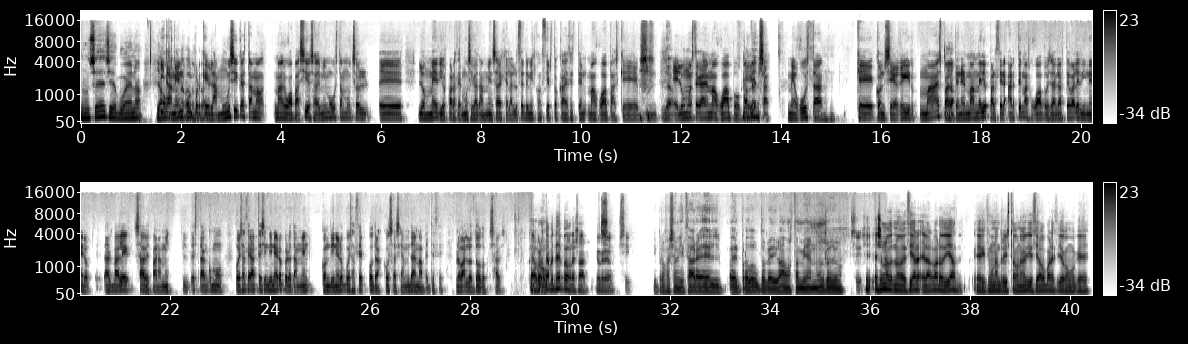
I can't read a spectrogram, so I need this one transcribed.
No sé si es buena. y también rato, porque ¿verdad? la música está más, más guapa así. O sea, a mí me gustan mucho el- eh, los medios para hacer música también, ¿sabes? Que las luces de mis conciertos cada vez estén más guapas, que mm, el humo esté cada vez más guapo. Que, Más o sea, me gusta que conseguir más para tener más medios para hacer arte más guapo. O sea, el arte vale dinero. Eh, Vale, ¿sabes? Para mí. Están como, puedes hacer arte sin dinero, pero también con dinero puedes hacer otras cosas. Y a mí también me apetece probarlo todo, ¿sabes? Claro, te, apetece progresar, yo creo. Sí, sí. Y profesionalizar el, el producto, que digamos también, ¿no? Rollo. sí. Sí, eso nos, nos decía el Álvaro Díaz, eh, hicimos una entrevista con él y decía algo parecido, como que,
